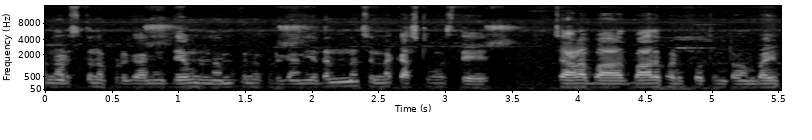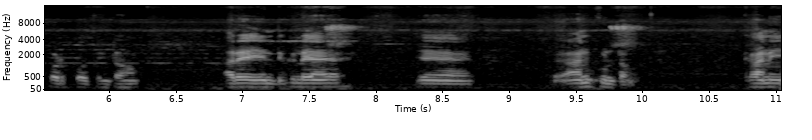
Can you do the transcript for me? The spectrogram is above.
నడుస్తున్నప్పుడు కానీ దేవుని నమ్ముకున్నప్పుడు కానీ ఏదన్నా చిన్న కష్టం వస్తే చాలా బా బాధపడిపోతుంటాం భయపడిపోతుంటాం. అరే ఎందుకులే? అనుకుంటాం. కానీ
